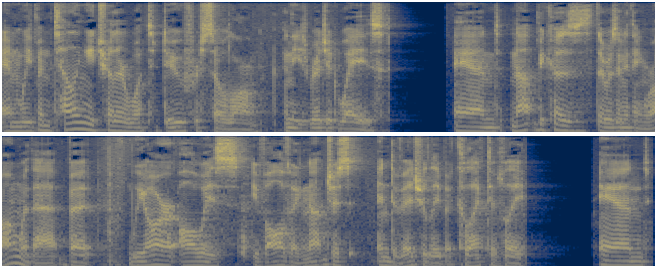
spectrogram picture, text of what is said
And we've been telling each other what to do for so long in these rigid ways. And not because there was anything wrong with that, but we are always evolving, not just individually, but collectively. And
